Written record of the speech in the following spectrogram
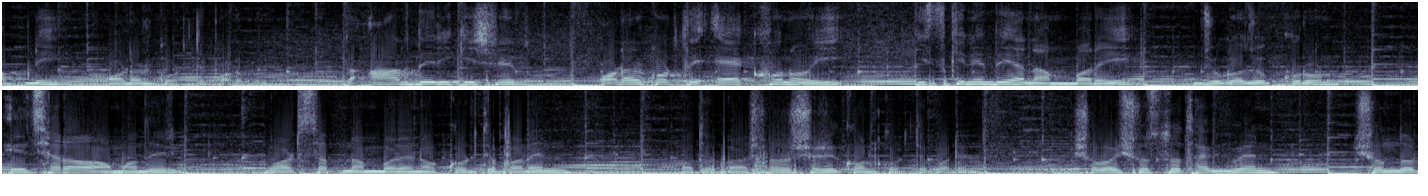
আপনি অর্ডার করতে পারবেন। তা আর দেরি কিসের? অর্ডার করতে এখনই স্ক্রিনে দেওয়া নাম্বারে যোগাযোগ করুন। এছাড়াও আমাদের হোয়াটসঅ্যাপ নাম্বারে নক করতে পারেন অথবা সরাসরি কল করতে পারেন। সবাই সুস্থ থাকবেন, সুন্দর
